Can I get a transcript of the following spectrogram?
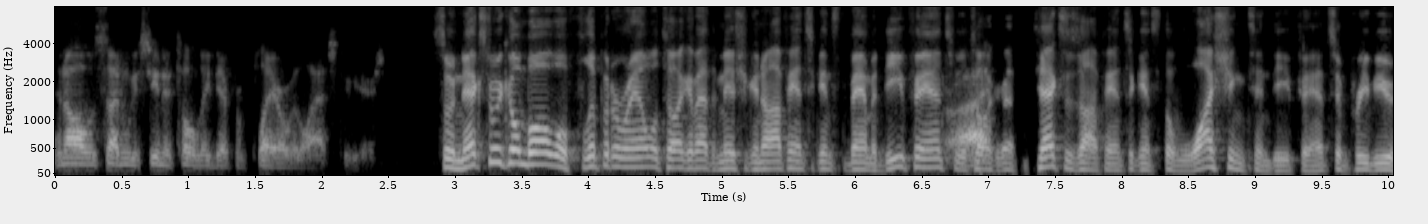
And all of a sudden, we've seen a totally different player over the last two years. So next week on ball, we'll flip it around. We'll talk about the Michigan offense against the Bama defense. we'll talk about the Texas offense against the Washington defense and preview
